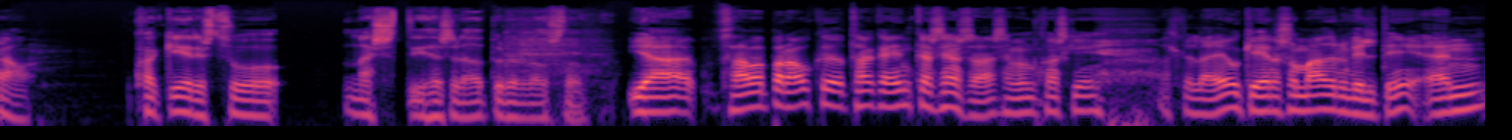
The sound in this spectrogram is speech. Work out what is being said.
já, hvað gerist svo næst í þessari aðburðar þá? Já, það var bara ákveð að taka engar sensa sem hún kannski allt í lagi og gera svo maðurum vildi en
